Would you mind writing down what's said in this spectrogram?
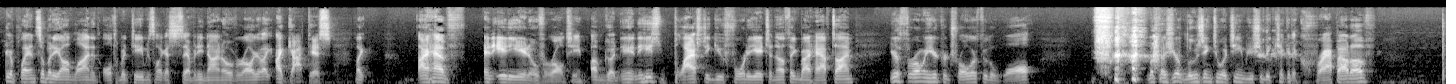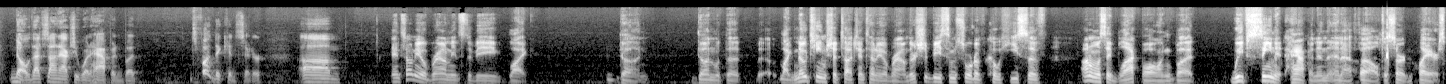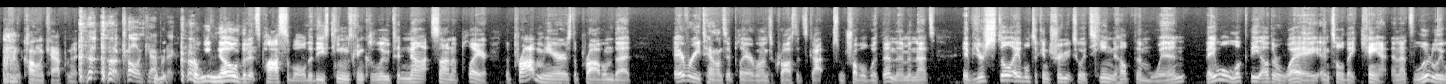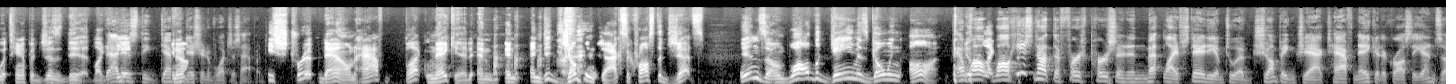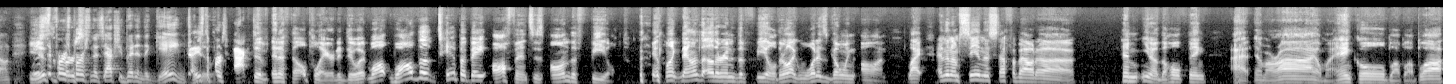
You're playing somebody online and Ultimate Team it's like a 79 overall. You're like, I got this. Like I have an 88 overall team. I'm good. And he's blasting you 48 to nothing by halftime. You're throwing your controller through the wall because you're losing to a team you should be kicking the crap out of. No, that's not actually what happened, but it's fun to consider. Um, Antonio Brown needs to be like done, done with the like. No team should touch Antonio Brown. There should be some sort of cohesive. I don't want to say blackballing, but we've seen it happen in the NFL to certain players. Colin Kaepernick. Colin Kaepernick. so we know that it's possible that these teams can collude to not sign a player. The problem here is the problem that every talented player runs across that's got some trouble within them, and that's if you're still able to contribute to a team to help them win, they will look the other way until they can't, and that's literally what Tampa just did. Like That he- is the you know, definition of what just happened. he stripped down half butt naked and and and did jumping jacks across the Jets end zone while the game is going on. And while like, while he's not the first person in MetLife Stadium to have jumping jacked half naked across the end zone, He he's is the the first, first- person that's actually been in the game. Yeah, he's the it. first active NFL player to do it while while the Tampa Bay offense is on the field. like down at the other end of the field. They're like, what is going on? Like, and then I'm seeing this stuff about uh him, you know, the whole thing. I had MRI on my ankle, blah, blah, blah.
